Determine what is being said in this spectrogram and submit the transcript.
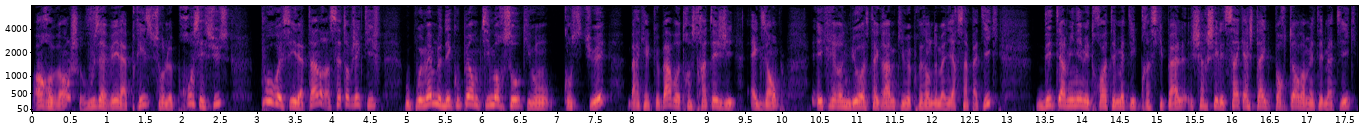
En revanche, vous avez la prise sur le processus pour essayer d'atteindre cet objectif. Vous pouvez même le découper en petits morceaux qui vont constituer bah, quelque part votre stratégie. Exemple, écrire une bio Instagram qui me présente de manière sympathique, déterminer mes trois thématiques principales, chercher les cinq hashtags porteurs dans mes thématiques,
